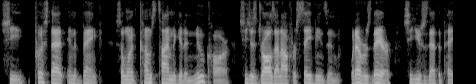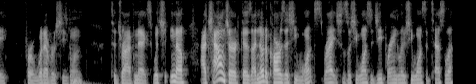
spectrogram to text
she puts that in the bank so when it comes time to get a new car she just draws that out for savings and whatever's there she uses that to pay for whatever she's going to drive next which you know i challenge her because i know the cars that she wants right so she wants the jeep wrangler she wants the tesla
